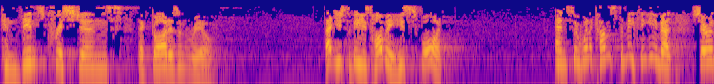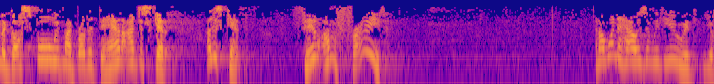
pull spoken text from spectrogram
convince Christians that God isn't real. That used to be his hobby, his sport. And so when it comes to me thinking about sharing the gospel with my brother Dan, I just get, I just get, fear. I'm afraid. And I wonder how is it with you, with your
